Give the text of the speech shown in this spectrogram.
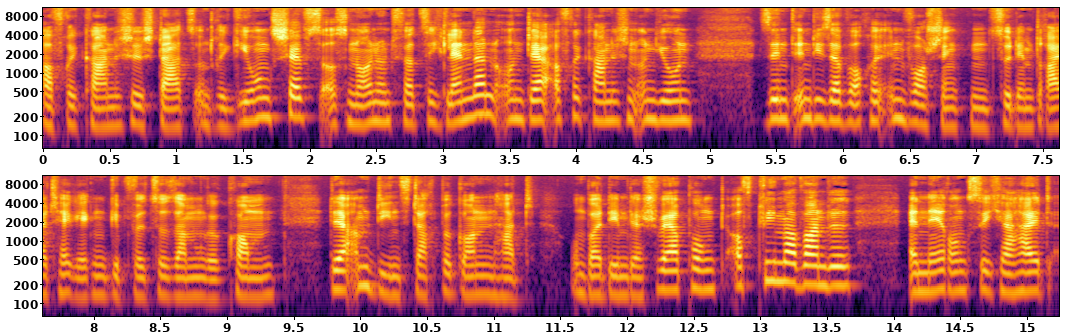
Afrikanische Staats- und Regierungschefs aus 49 Ländern und der Afrikanischen Union sind in dieser Woche in Washington zu dem dreitägigen Gipfel zusammengekommen, der am Dienstag begonnen hat und bei dem der Schwerpunkt auf Klimawandel, Ernährungssicherheit,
